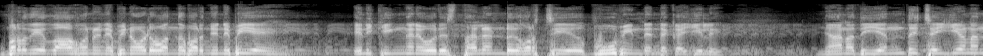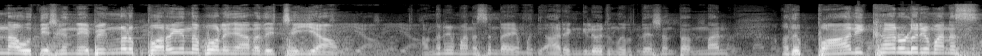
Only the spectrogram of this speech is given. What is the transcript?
ഉമർ അലി നബിനോട് വന്ന് പറഞ്ഞു നബിയെ എനിക്ക് ഇങ്ങനെ ഒരു സ്ഥലമുണ്ട് കുറച്ച് ഭൂമി ഉണ്ട് എന്റെ കയ്യിൽ ഞാനത് എന്ത് ചെയ്യണമെന്നാ ഉദ്ദേശിക്കുന്നത്? നബി നിങ്ങൾ പറയുന്ന പോലെ ഞാനത് ചെയ്യാം. അങ്ങനെ മനസ്സുണ്ടായ മനസ്സുണ്ടായാൽ മതി. ആരെങ്കിലും ഒരു നിർദ്ദേശം തന്നാൽ അത് പാലിക്കാനുള്ളൊരു മനസ്സ്.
